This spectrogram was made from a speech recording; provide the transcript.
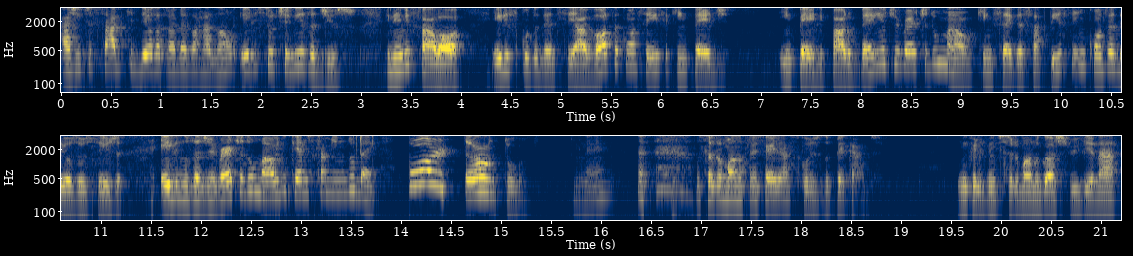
a gente sabe que Deus, através da razão, ele se utiliza disso. Que nem ele fala, ó. Ele escuta dentro de si a voz da consciência que impede impele para o bem e adverte do mal. Quem segue essa pista encontra Deus, ou seja, ele nos adverte do mal e ele quer nos caminho do bem. Portanto, né? o ser humano prefere as coisas do pecado. Infelizmente, o ser humano gosta de viver na,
